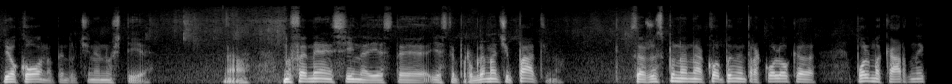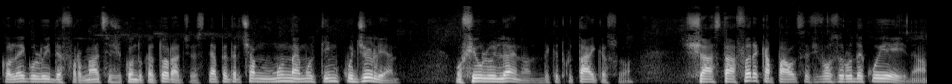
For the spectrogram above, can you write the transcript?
Yoko Ono, pentru cine nu știe. Da? Nu femeia în sine este, este problema, ci patima. S-a ajuns până, în acolo, până într-acolo că Paul McCartney, colegul lui de formație și conducător acestea, petrecea mult mai mult timp cu Julian, o fiul lui Lennon, decât cu taică Și asta fără ca Paul să fi fost rude cu ei, da?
